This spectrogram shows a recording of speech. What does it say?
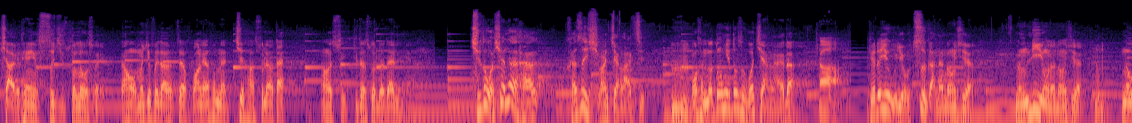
下雨天有十几处漏水，然后我们就会在在黄梁上面系上塑料袋，然后水滴在塑料袋里面。其实我现在还还是喜欢捡垃圾，嗯，我很多东西都是我捡来的。啊，觉得有有质感的东西，能利用的东西，嗯，那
